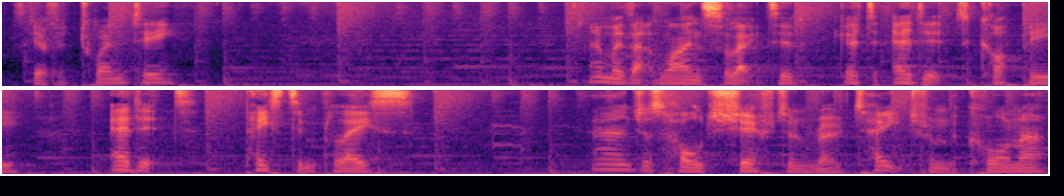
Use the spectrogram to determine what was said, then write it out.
let's go for 20. And with that line selected, go to edit, copy, edit, paste in place, and just hold shift and rotate from the corner.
